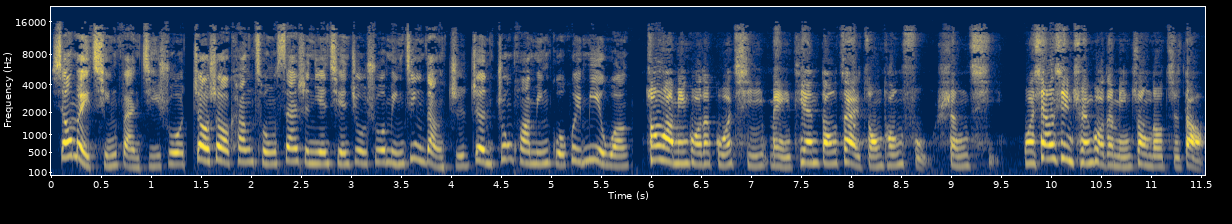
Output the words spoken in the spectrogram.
肖美琴反击说，赵少康从三十年前就说，民进党执政，中华民国会灭亡。中华民国的国旗每天都在总统府升起。我相信全国的民众都知道，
